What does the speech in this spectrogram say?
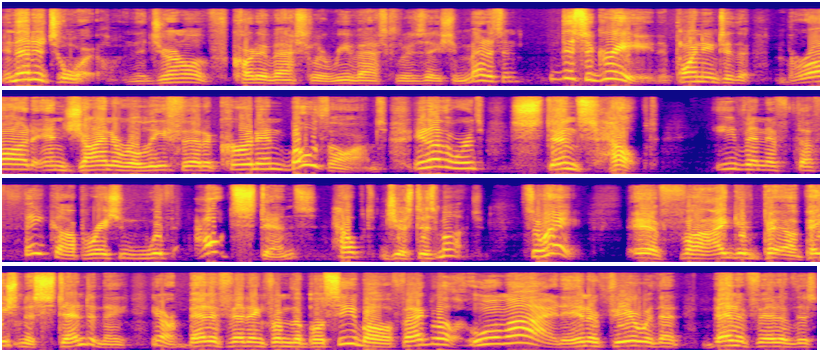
An editorial in the Journal of Cardiovascular Revascularization Medicine disagreed, pointing to the broad angina relief that occurred in both arms. In other words, stents helped, even if the fake operation without stents helped just as much. So hey, if uh, I give a patient a stent and they you know, are benefiting from the placebo effect, well, who am I to interfere with that benefit of this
